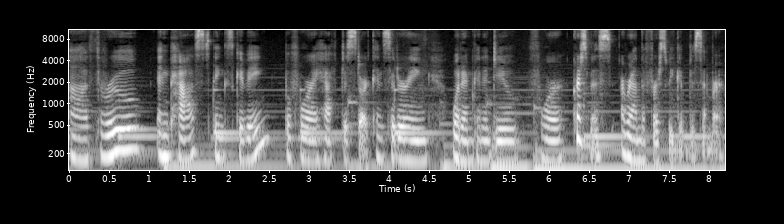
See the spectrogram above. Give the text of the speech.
uh, through and past Thanksgiving before I have to start considering what I'm going to do for Christmas around the first week of December.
